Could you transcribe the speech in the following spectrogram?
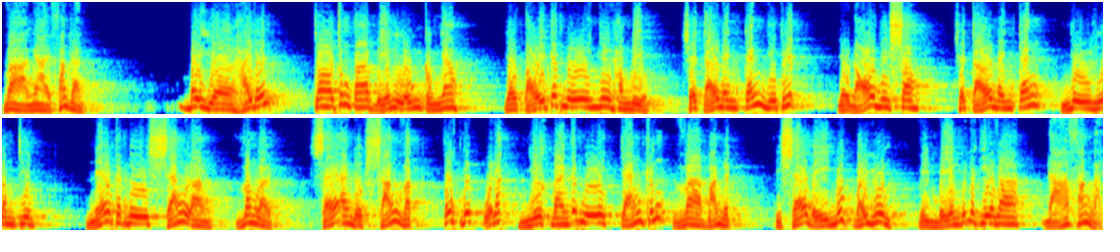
Và Ngài phán rằng: Bây giờ hãy đến cho chúng ta biện luận cùng nhau, dầu tội các ngươi như hầm điều sẽ trở nên trắng như tuyết, dầu đỏ như son sẽ trở nên trắng như lâm chiên. Nếu các ngươi sẵn làm văn vâng lời sẽ ăn được sản vật tốt nhất của đất nhược bàn các ngươi chẳng khứng và bản nghịch thì sẽ bị nuốt bởi gươm vì miệng của đức giê va đã phán vậy.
